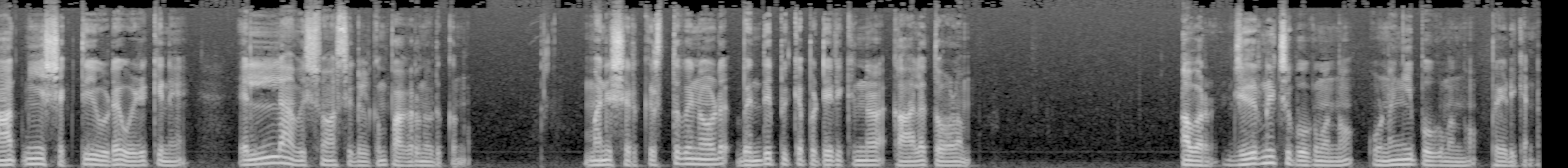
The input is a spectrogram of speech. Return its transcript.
ആത്മീയ ശക്തിയുടെ ഒഴുക്കിനെ എല്ലാ വിശ്വാസികൾക്കും പകർന്നെടുക്കുന്നു മനുഷ്യർ ക്രിസ്തുവിനോട് ബന്ധിപ്പിക്കപ്പെട്ടിരിക്കുന്ന കാലത്തോളം അവർ ജീർണിച്ചു പോകുമെന്നോ ഉണങ്ങിപ്പോകുമെന്നോ പേടിക്കണ്ട.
